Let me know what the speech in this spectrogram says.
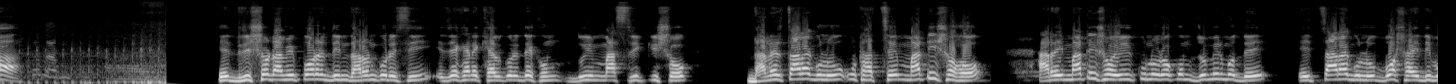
আ। এই দৃশ্যটা আমি পরের দিন ধারণ করেছি। এই যে এখানে খেয়াল করে দেখুন, দুই মাসরি কৃষক ধানের চারাগুলো উঠাচ্ছে মাটি সহ আর এই মাটি সহ কোনো রকম জমির মধ্যে এই চারাগুলো বসাই দিব।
